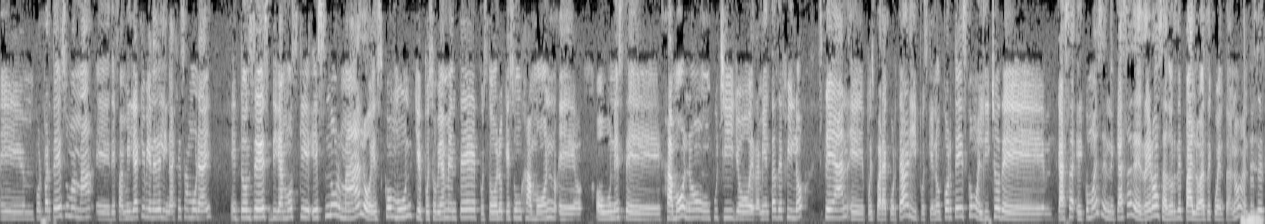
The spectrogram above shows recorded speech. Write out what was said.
eh, por parte de su mamá, eh, de familia que viene de linaje samurái, entonces, digamos que es normal o es común que pues obviamente pues todo lo que es un jamón eh, o un este jamón, ¿no? Un cuchillo, herramientas de filo, sean eh, pues para cortar y pues que no corte es como el dicho de casa, eh, ¿cómo es? En casa de herrero asador de palo, haz de cuenta, ¿no? Entonces,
